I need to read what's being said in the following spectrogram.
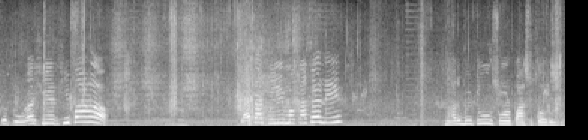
તો તોરા શેરથી પા લાતા ચીલી મકા છે ને મારું બેટું સોણ પાસ કરું છું.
